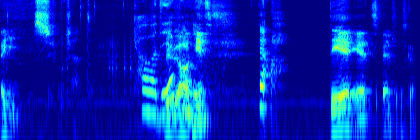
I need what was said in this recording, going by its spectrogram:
Jeg. Hva var det vil du ha en et hint? Ja. Det er et spillselskap.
